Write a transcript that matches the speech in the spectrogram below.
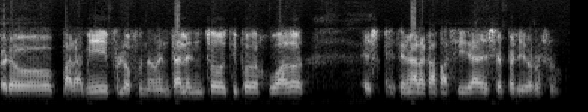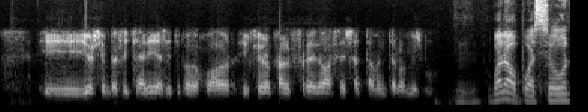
Pero para mí lo fundamental en todo tipo de jugador es que tenga la capacidad de ser peligroso. Y yo siempre ficharía ese tipo de jugador. Y creo que Alfredo hace exactamente lo mismo. Bueno, pues un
